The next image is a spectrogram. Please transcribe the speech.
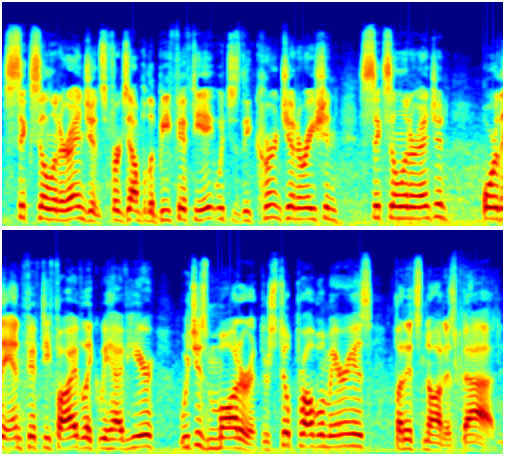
six-cylinder engines. For example, the B58, which is the current generation six-cylinder engine, or the N55 like we have here, which is moderate. There's still problem areas, but it's not as bad.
